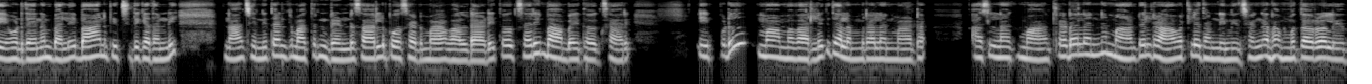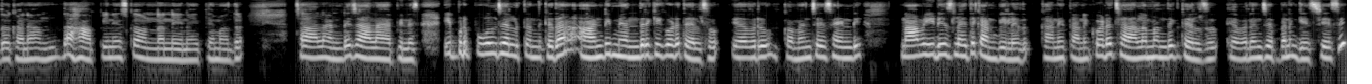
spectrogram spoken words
దేవుడిదైనా భలే బాగా అనిపించింది కదండి. నా చిన్ని తండ్రి మాత్రం రెండు సార్లు పోసాడు మా వాళ్ళ డాడీతో ఒకసారి బాబాయ్తో ఒకసారి. ఇప్పుడు మా అమ్మవార్లకి తలంబ్రాలు అనమాట అసలు నాకు మాట్లాడాలన్నా మాటలు రావట్లేదండి. నిజంగా నమ్ముతారో లేదో కానీ అంత హ్యాపీనెస్‌గా ఉన్నాను నేనైతే మాత్రం. చాలా అంటే చాలా హ్యాపీనెస్. ఇప్పుడు పూలు చల్లుతుంది కదా! ఆంటీ మీ అందరికీ కూడా తెలుసు. ఎవరు? కామెంట్ చేసేయండి. నా వీడియోస్‌లో అయితే కనిపించలేదు కానీ తను కూడా చాలా మందికి తెలుసు. ఎవరని చెప్పని గెస్ట్ చేసి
